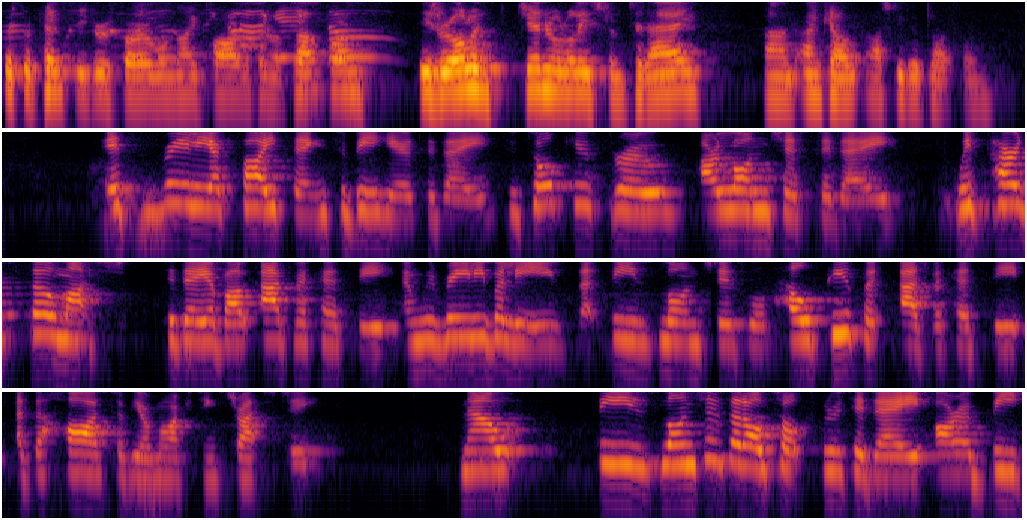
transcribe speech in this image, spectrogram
which propensity to refer will now power within our platform. These are all in general release from today. And Anca, I'll ask you the platform. It's really exciting to be here today to talk you through our launches today. We've heard so much today about advocacy, and we really believe that these launches will help you put advocacy at the heart of your marketing strategy. Now, these launches that I'll talk through today are a big,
